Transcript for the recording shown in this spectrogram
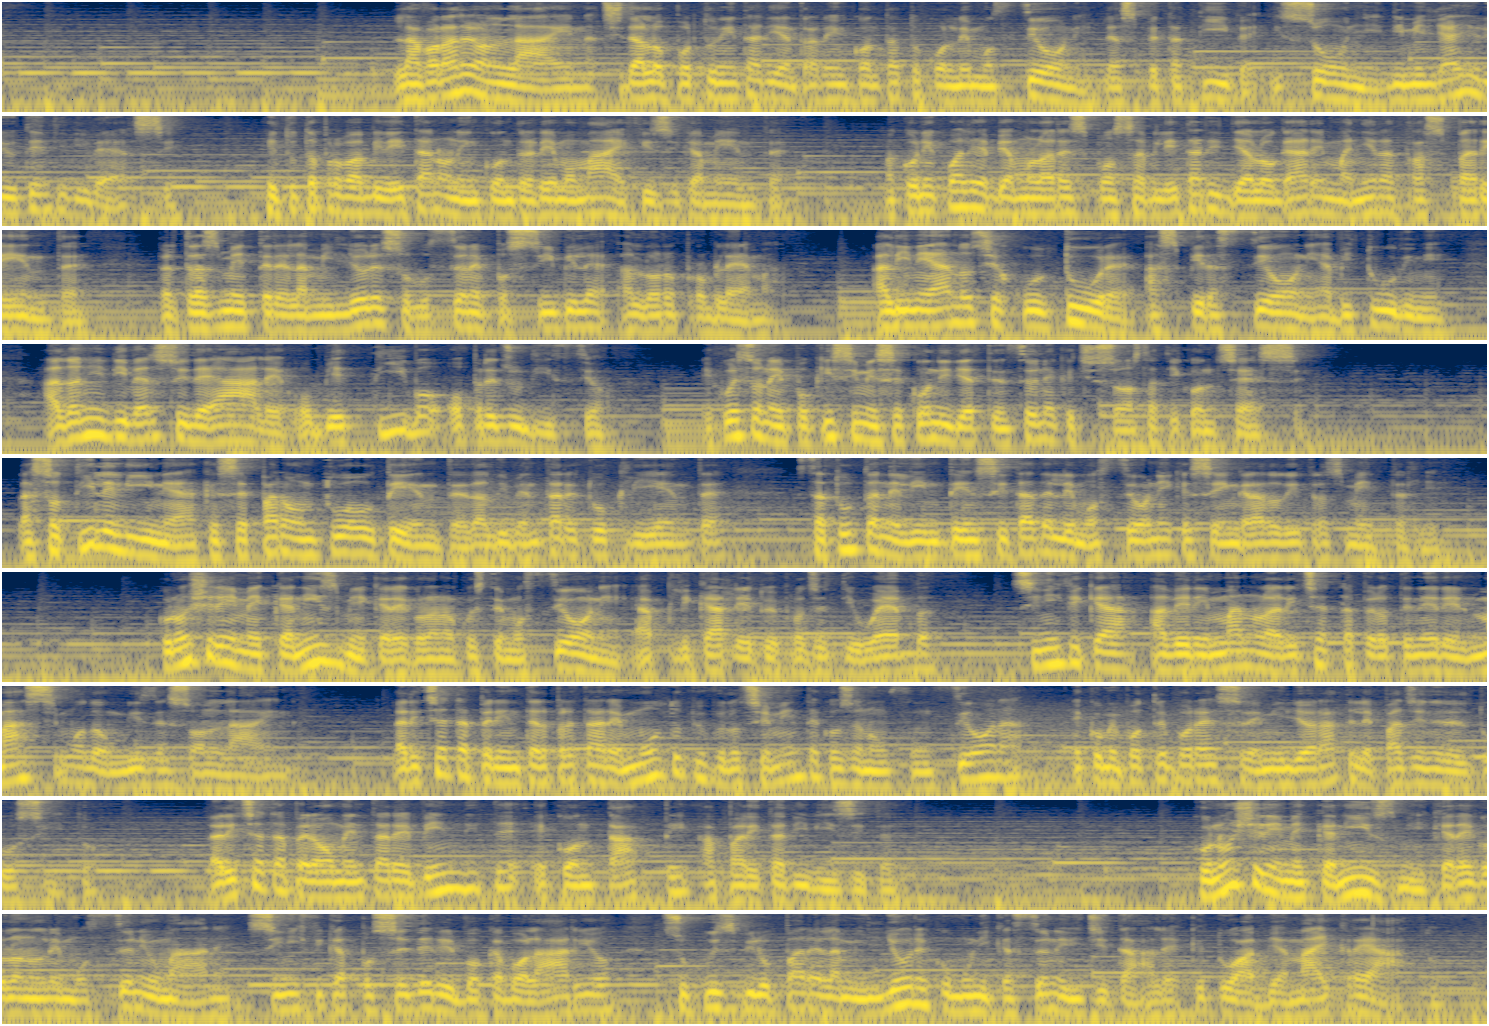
Lavorare online ci dà l'opportunità di entrare in contatto con le emozioni, le aspettative, i sogni di migliaia di utenti diversi, che tutta probabilità non incontreremo mai fisicamente, ma con i quali abbiamo la responsabilità di dialogare in maniera trasparente per trasmettere la migliore soluzione possibile al loro problema, allineandoci a culture, aspirazioni, abitudini, ad ogni diverso ideale, obiettivo o pregiudizio, e questo nei pochissimi secondi di attenzione che ci sono stati concessi. La sottile linea che separa un tuo utente dal diventare tuo cliente sta tutta nell'intensità delle emozioni che sei in grado di trasmettergli Conoscere i meccanismi che regolano queste emozioni e applicarli ai tuoi progetti web significa avere in mano la ricetta per ottenere il massimo da un business online. La ricetta per interpretare molto più velocemente cosa non funziona e come potrebbero essere migliorate le pagine del tuo sito. La ricetta per aumentare vendite e contatti a parità di visite. Conoscere i meccanismi che regolano le emozioni umane significa possedere il vocabolario su cui sviluppare la migliore comunicazione digitale che tu abbia mai creato.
